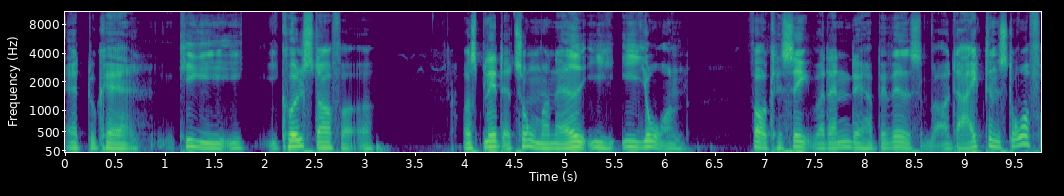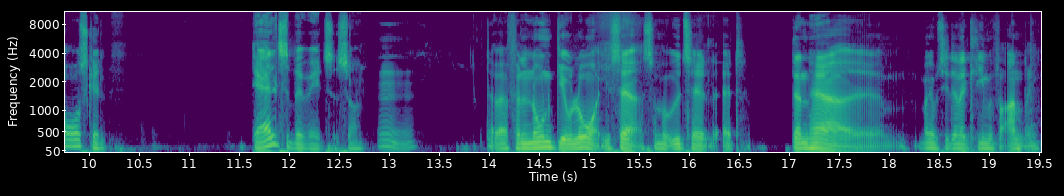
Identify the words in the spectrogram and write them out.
at du kan kigge i, i, i kulstoffer og, og splitte atomerne ad i, i jorden, for at kan se, hvordan det har bevæget sig. Og der er ikke den store forskel. Det har altid bevæget sig sådan. Mm. Der er i hvert fald nogle geologer især, som har udtalt, at den her, øh, hvad kan man sige, den her klimaforandring,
